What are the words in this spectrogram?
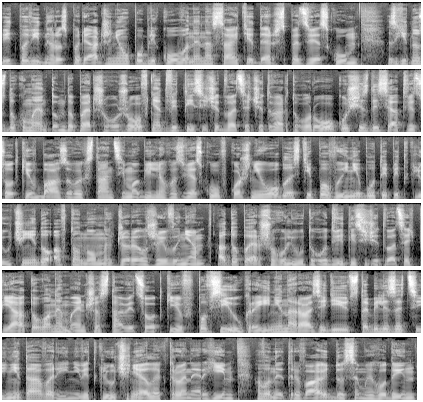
Відповідне розпорядження опубліковане на сайті Держспецзв'язку. Згідно з документом, до 1 жовтня 2024 року 60% базових станцій мобільного зв'язку в кожній області повинні бути підключені до автономних джерел живлення. А до 1 лютого 2025 не менше 100%. По всій Україні наразі діють стабілізаційні та аварійні відключення електроенергії. Вони тривають до 7 годин.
